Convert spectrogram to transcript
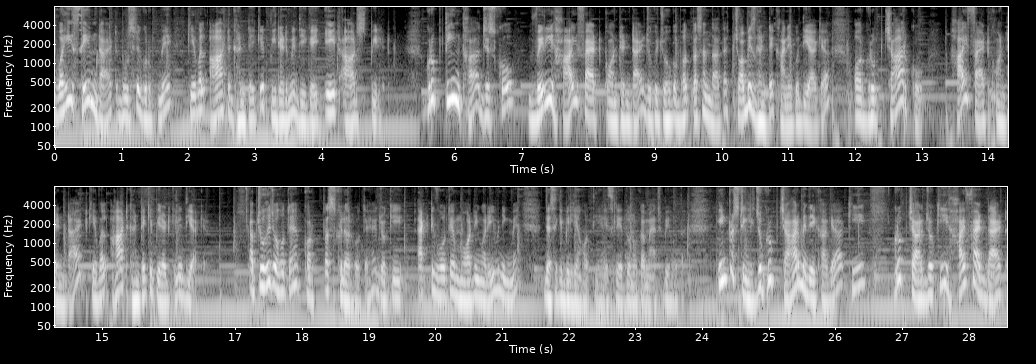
वही सेम डाइट दूसरे ग्रुप में केवल आठ घंटे के पीरियड में दी गई एट आवर्स पीरियड ग्रुप तीन था जिसको very high fat content diet जो कि जो को बहुत पसंद आता है, चौबीस घंटे खाने को दिया गया, और ग्रुप चार को हाई फैट कंटेंट डाइट केवल आठ घंटे के पीरियड के लिए दिया गया। अब चूहे जो होते हैं कॉर्पस्कुलर होते हैं, जो कि एक्टिव होते हैं मॉर्निंग और इवनिंग में, जैसे कि बिल्लियाँ होती हैं, इसलिए दोनों का मैच भी होता है। इंटरेस्टिंगली जो ग्रुप चार में देखा गया कि ग्रुप चार जो कि high fat diet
